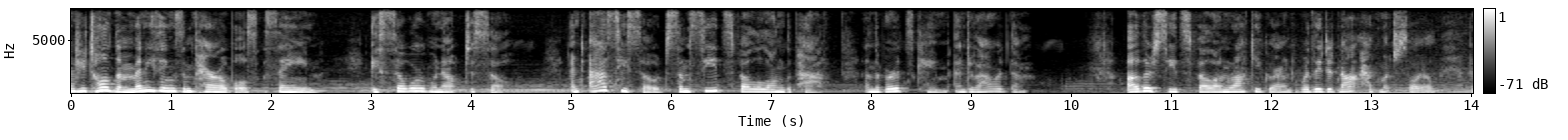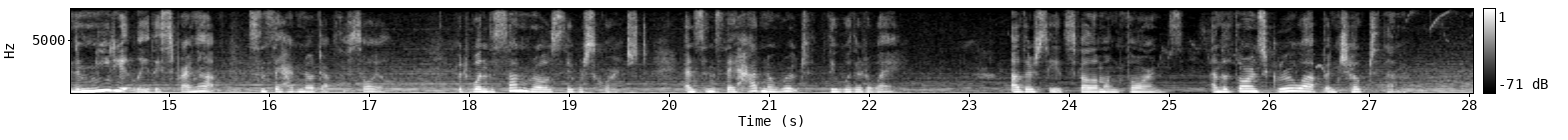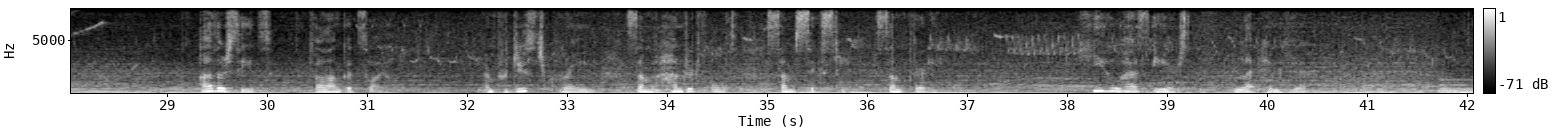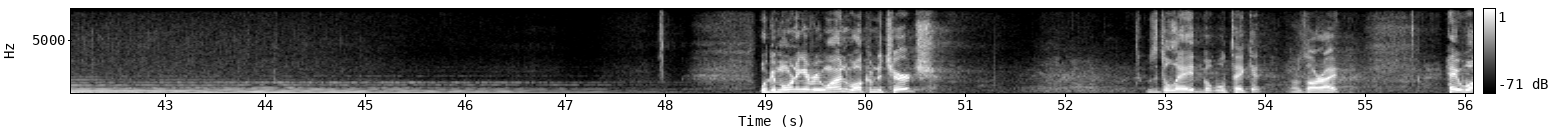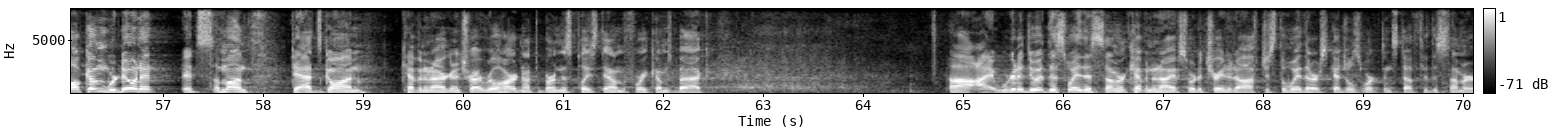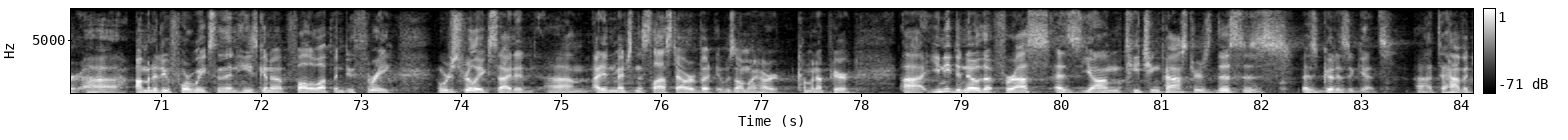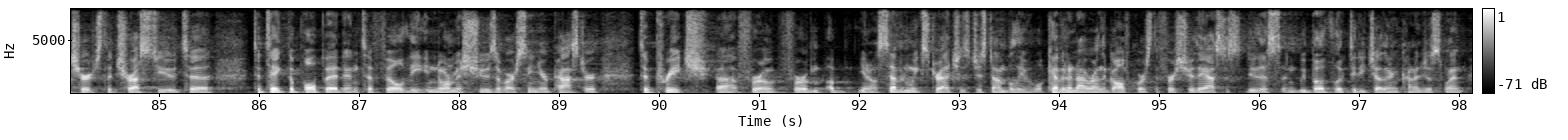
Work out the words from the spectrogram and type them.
And he told them many things in parables, saying, A sower went out to sow. And as he sowed, some seeds fell along the path, and the birds came and devoured them. Other seeds fell on rocky ground where they did not have much soil, and immediately they sprang up, since they had no depth of soil. But when the sun rose, they were scorched, and since they had no root, they withered away. Other seeds fell among thorns, and the thorns grew up and choked them. Other seeds fell on good soil and produced grain, some a hundredfold, some sixty, some thirty. He who has ears, let him hear. Well, good morning, everyone. Welcome to church. It was delayed, but we'll take it. It was all right. Hey, welcome. We're doing it. It's a month. Dad's gone. Kevin and I are going to try real hard not to burn this place down before he comes back. Uh, I, we're going to do it this way this summer. Kevin and I have sort of traded off just the way that our schedules worked and stuff through the summer. Uh, I'm going to do four weeks, and then he's going to follow up and do three. And we're just really excited. Um, I didn't mention this last hour, but it was on my heart coming up here. Uh, you need to know that for us as young teaching pastors, this is as good as it gets. Uh, to have a church that trusts you to, to take the pulpit and to fill the enormous shoes of our senior pastor to preach uh, for, a, for a, a, you know seven week stretch is just unbelievable. Kevin and I were on the golf course the first year they asked us to do this, and we both looked at each other and kind of just went,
